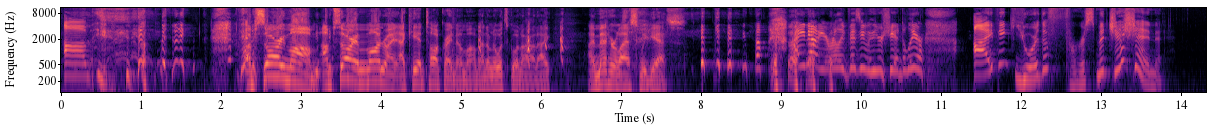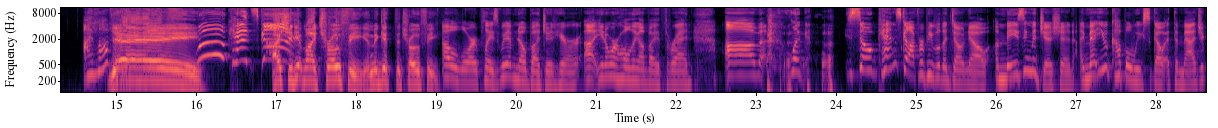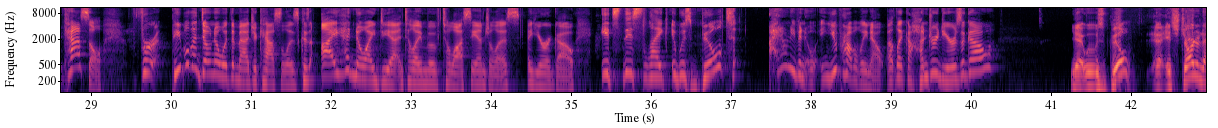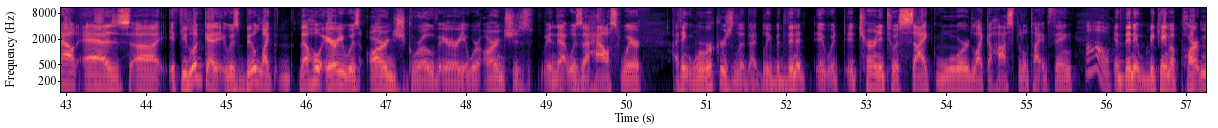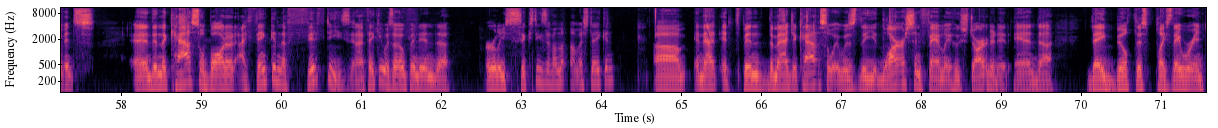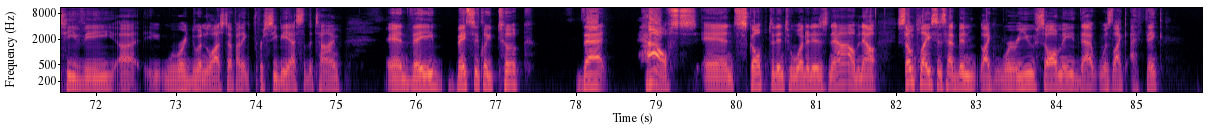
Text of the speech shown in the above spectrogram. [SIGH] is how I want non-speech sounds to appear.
Um, [LAUGHS] [LAUGHS] [LAUGHS] I'm sorry, Mom. I'm sorry. I'm on right. I can't talk right now, Mom. I don't know what's going on. I, I met her last week, yes. [LAUGHS] I know you're really busy with your chandelier. I think you're the first magician. I love it. Yay! Woo, Ken Scott! I should get my trophy. Let me get the trophy. Oh Lord, please. We have no budget here. Uh, you know we're holding on by a thread. Um, look, [LAUGHS] so Ken Scott, for people that don't know, amazing magician. I met you a couple weeks ago at the Magic Castle. For people that don't know what the Magic Castle is, because I had no idea until I moved to Los Angeles a year ago. It's this like it was built. I don't even. You probably know, uh, like a hundred years ago. Yeah, it was built. uh, It started out as, uh, if you look at it, it was built like that whole area was Orange Grove area where oranges, and that was a house where I think workers lived, I believe. But then it it would it turned into a psych ward, like a hospital type thing. Oh. And then it became apartments, and then the castle bought it, I think, in the 50s, and I think it was opened in the early 60s, if I'm not mistaken. Um, and that it's been the Magic Castle. It was the Larsen family who started it, and uh, they built this place. They were in TV. Uh, we were doing a lot of stuff, I think, for CBS at the time, and they basically took that house and sculpted into what it is now. Now, some places have been like where you saw me. That was like I think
